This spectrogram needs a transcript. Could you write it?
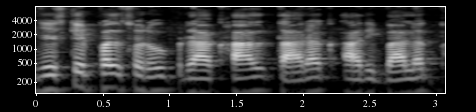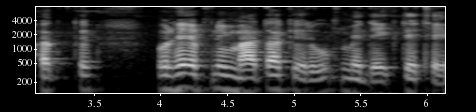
जिसके फलस्वरूप राखाल, तारक आदि बालक भक्त उन्हें अपनी माता के रूप में देखते थे।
